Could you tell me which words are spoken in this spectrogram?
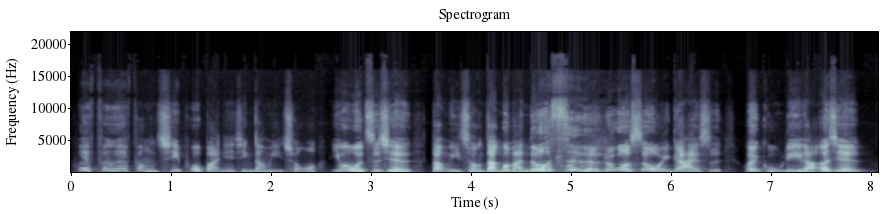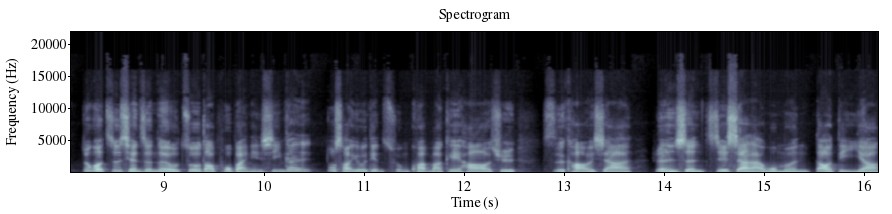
会不会放弃破百年薪当米虫哦？因为我之前当米虫当过蛮多次的。如果是我，应该还是会鼓励啦。而且如果之前真的有做到破百年薪，应该多少有点存款吧，可以好好去思考一下人生接下来我们到底要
